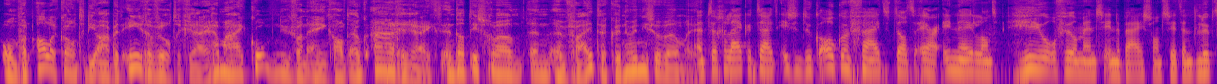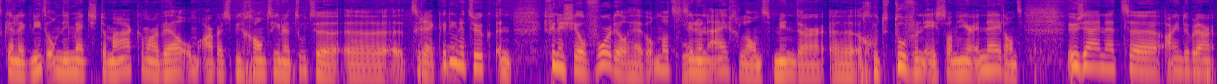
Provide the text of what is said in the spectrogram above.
om van alle kanten die arbeid ingevuld te krijgen. Maar hij komt nu van één kant ook aangereikt. En dat is gewoon een, een feit, daar kunnen we niet zoveel mee. En tegelijkertijd is het natuurlijk ook een feit... dat er in Nederland heel veel mensen in de bijstand zitten. En het lukt kennelijk niet om die match te maken... maar wel om arbeidsmigranten hier naartoe te uh, trekken... die natuurlijk een financieel voordeel hebben... omdat het in hun eigen land minder uh, goed toeven is dan hier in Nederland. U zei net, uh, Arjen de Blaar...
